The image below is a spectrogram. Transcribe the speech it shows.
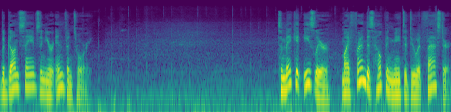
the gun saves in your inventory. To make it easier, my friend is helping me to do it faster.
